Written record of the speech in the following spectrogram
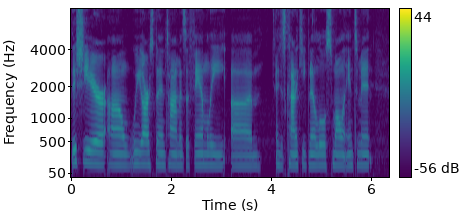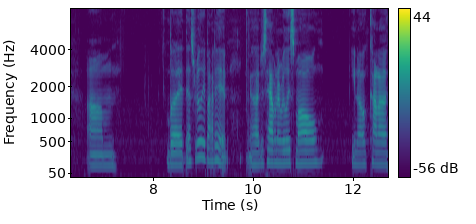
this year, um, we are spending time as a family um, and just kind of keeping it a little small and intimate. Um, but that's really about it. Uh, just having a really small, you know, kind of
